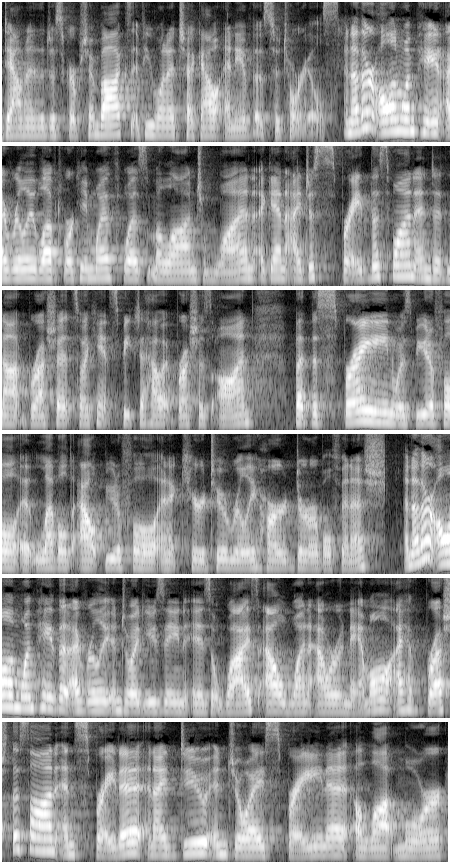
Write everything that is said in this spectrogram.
down in the description box if you wanna check out any of those tutorials. Another all-in-one paint I really loved working with was Melange 1. Again, I just sprayed this one and did not brush it, so I can't speak to how it brushes on but the spraying was beautiful. It leveled out beautiful and it cured to a really hard, durable finish. Another all-in-one paint that I've really enjoyed using is Wise Owl One Hour Enamel. I have brushed this on and sprayed it, and I do enjoy spraying it a lot more,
